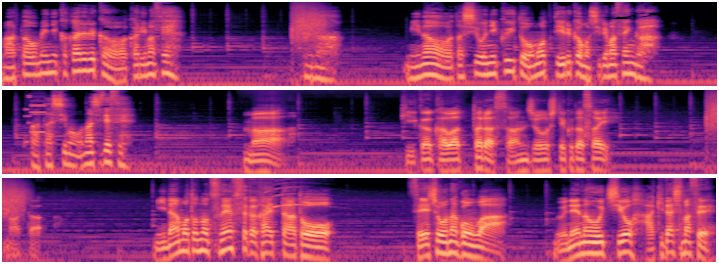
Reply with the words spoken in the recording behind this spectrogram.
またお目にかかれるかはわかりません。今、皆は私を憎いと思っているかもしれませんが、私も同じです。まあ、気が変わったら参上してください。また。源の常房が帰った後、清少納言は胸の内を吐き出します。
